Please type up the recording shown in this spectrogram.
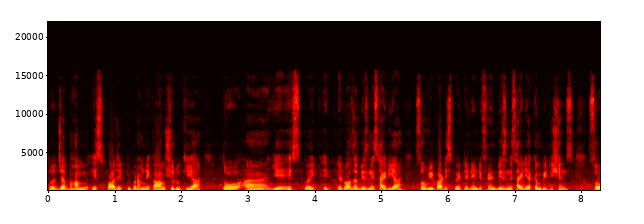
तो जब हम इस प्रोजेक्ट के ऊपर हमने काम शुरू किया तो ये इसको एक it was a business idea so we participated in different business idea competitions so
